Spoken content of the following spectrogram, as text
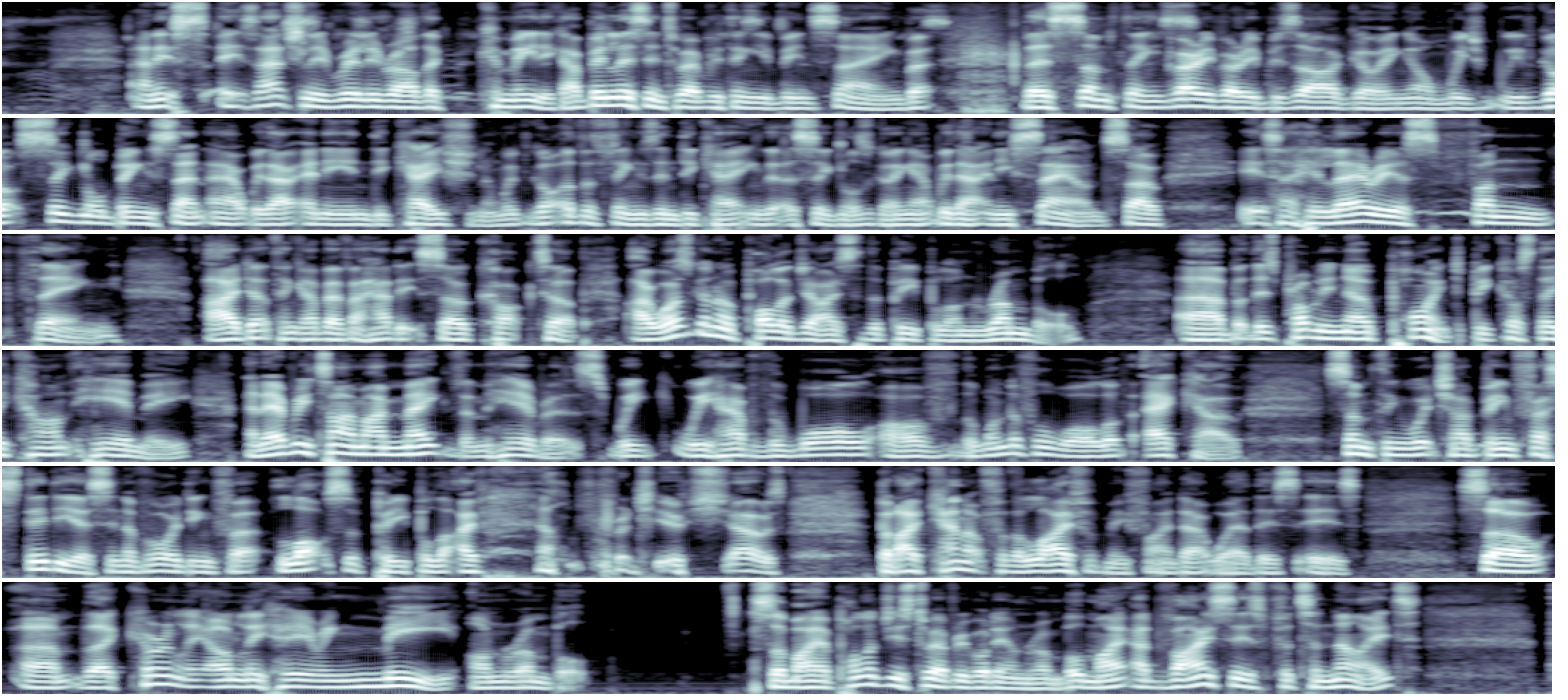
and it's it's actually really rather comedic. I've been listening to everything you've been saying, but there's something very very bizarre going on. Which we've got signal being sent out without any indication, and we've got other things indicating that a signal's going out without any sound. So it's a hilarious, fun thing. I don't think I've ever had it so cocked up. I was going to apologise to the people on Rumble uh, but there's probably no point because they can't hear me. And every time I make them hear us, we we have the wall of the wonderful wall of echo, something which I've been fastidious in avoiding for lots of people that I've helped produce shows, but I cannot for the life of me find out where this is. So um, they're currently only hearing me on Rumble. So my apologies to everybody on Rumble. My advice is for tonight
